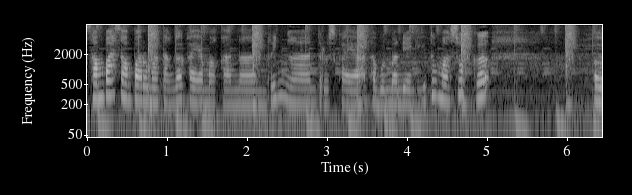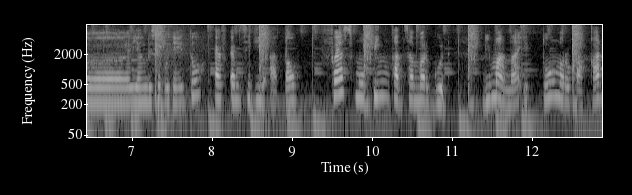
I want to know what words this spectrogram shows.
sampah-sampah rumah tangga kayak makanan ringan terus kayak sabun mandi yang gitu masuk ke uh, yang disebutnya itu FMCG atau Fast Moving Consumer Good di mana itu merupakan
